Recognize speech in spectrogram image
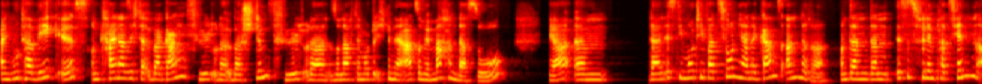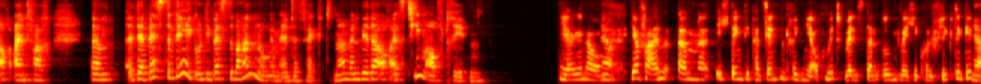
ein guter Weg ist und keiner sich da übergangen fühlt oder überstimmt fühlt oder so nach dem Motto, ich bin der Arzt und wir machen das so, ja, ähm, dann ist die Motivation ja eine ganz andere. Und dann, dann ist es für den Patienten auch einfach ähm, der beste Weg und die beste Behandlung im Endeffekt, ne? wenn wir da auch als Team auftreten. Ja, genau. Ja, ja vor allem, ähm, ich denke, die Patienten kriegen ja auch mit, wenn es dann irgendwelche Konflikte gibt. Ja.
